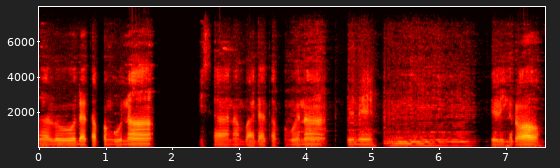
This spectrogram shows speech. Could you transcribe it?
Lalu data pengguna bisa nambah data pengguna ini pilih role.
